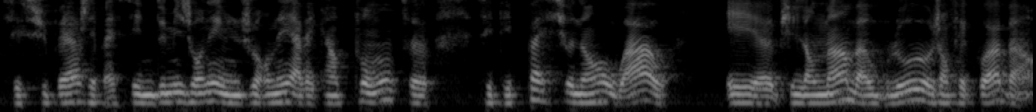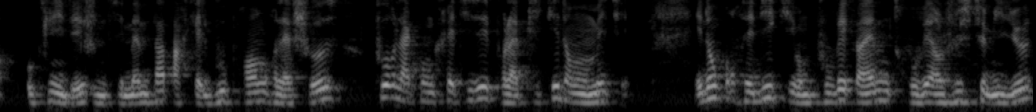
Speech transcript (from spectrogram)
c'est super, j'ai passé une demi-journée, une journée avec un ponte, c'était passionnant, waouh. Et euh, puis le lendemain, bah, au boulot, j'en fais quoi? Bah, Aucune idée, je ne sais même pas par quel bout prendre la chose pour la concrétiser, pour l'appliquer dans mon métier. Et donc on s'est dit qu'on pouvait quand même trouver un juste milieu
